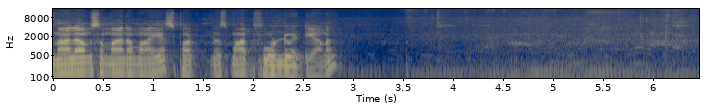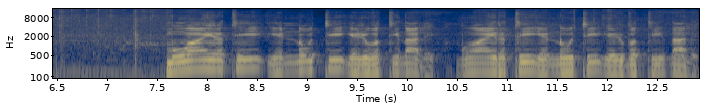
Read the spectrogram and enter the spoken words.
നാലാം സമ്മാനമായ സ്മാർട്ട് സ്മാർട്ട് ഫോണിന് വേണ്ടിയാണ്. മൂവായിരത്തി എണ്ണൂറ്റി എഴുപത്തി നാല് മൂവായിരത്തി എണ്ണൂറ്റി എഴുപത്തി നാല്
